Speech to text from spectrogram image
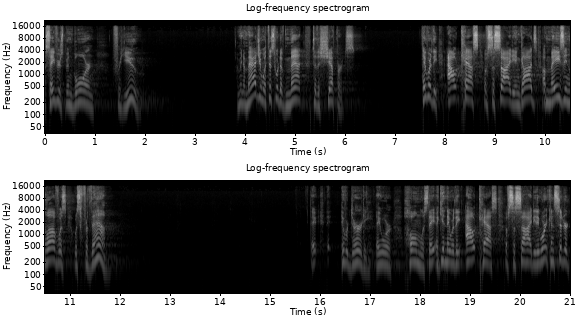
A Savior's been born for you. I mean, imagine what this would have meant to the shepherds. They were the outcasts of society, and God's amazing love was, was for them. They, they were dirty. They were homeless. They, again, they were the outcasts of society. They weren't considered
